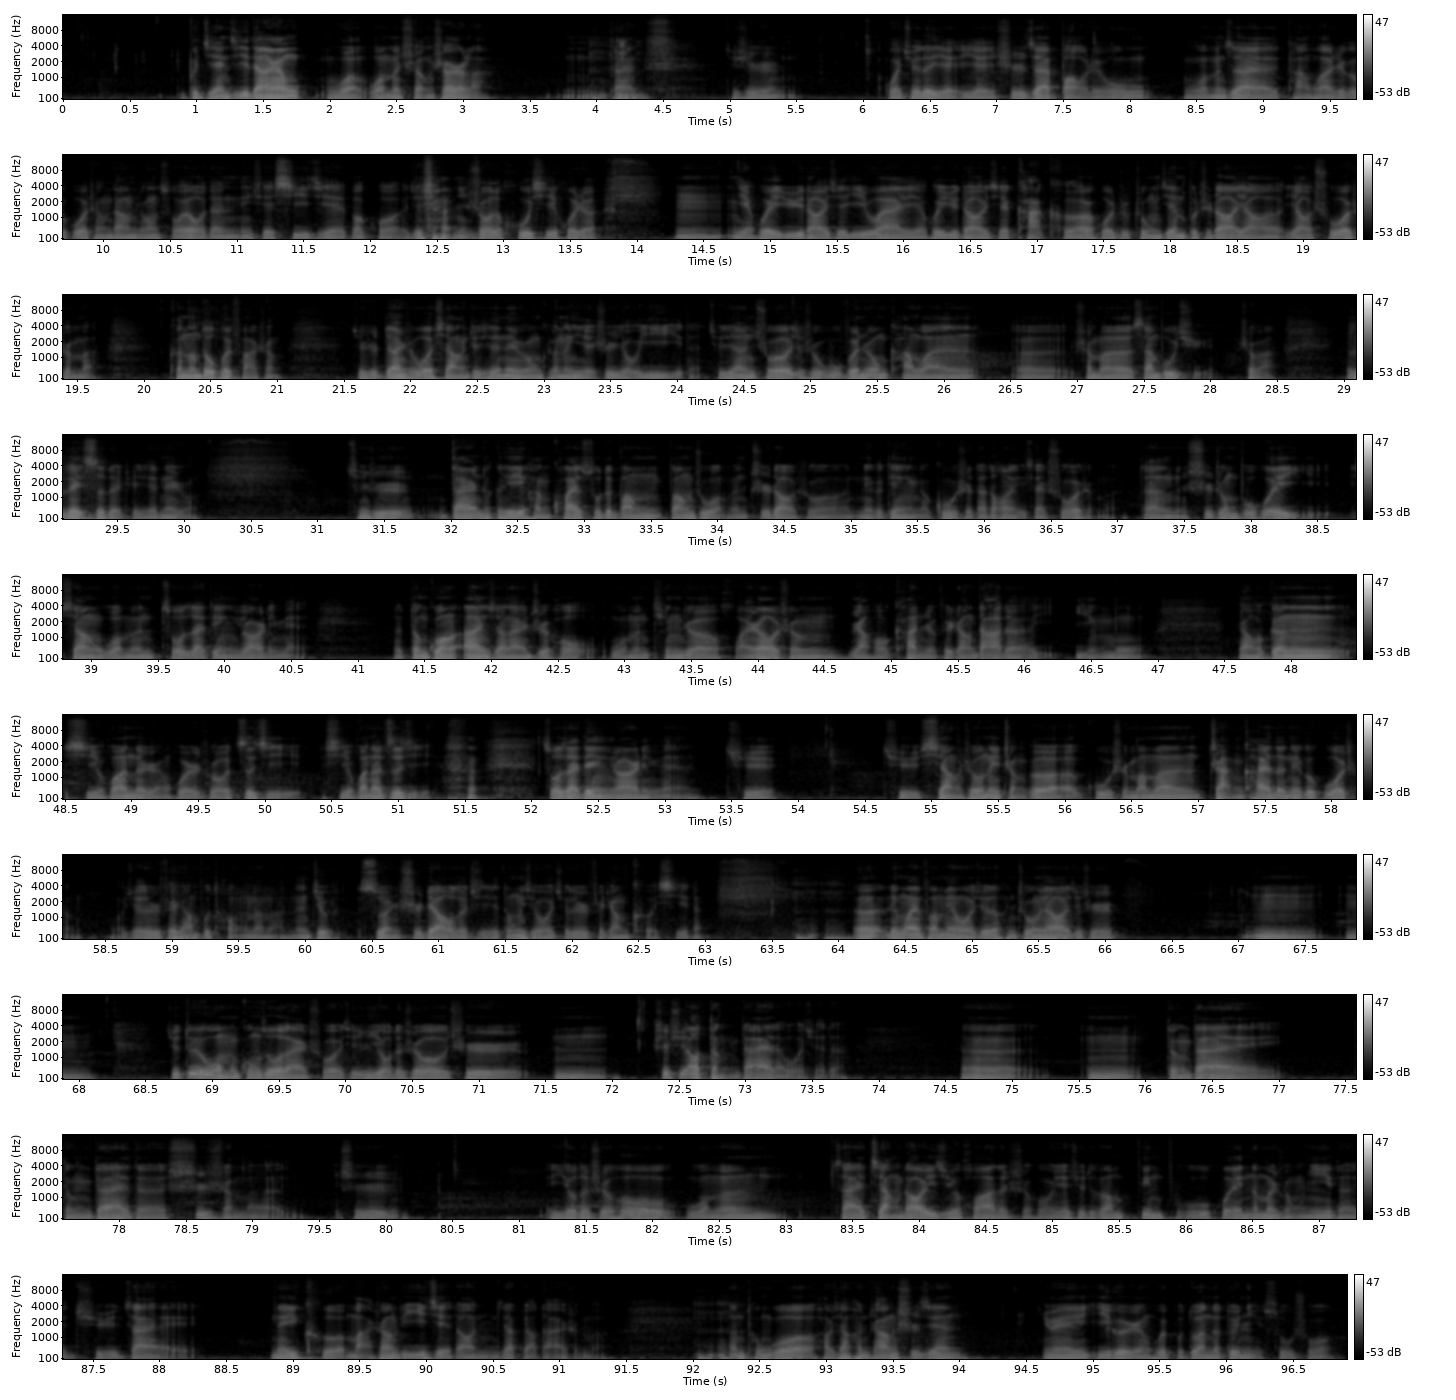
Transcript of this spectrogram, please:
不剪辑，当然我我们省事儿了，嗯，但就是我觉得也也是在保留我们在谈话这个过程当中所有的那些细节，包括就像你说的呼吸，或者嗯，也会遇到一些意外，也会遇到一些卡壳，或者中间不知道要要说什么。可能都会发生，就是，但是我想这些内容可能也是有意义的。就像你说，就是五分钟看完，呃，什么三部曲是吧？类似的这些内容，就是当然它可以很快速的帮帮助我们知道说那个电影的故事它到底在说什么，但始终不会像我们坐在电影院里面，灯光暗下来之后，我们听着环绕声，然后看着非常大的荧幕。然后跟喜欢的人或者说自己喜欢的自己，坐在电影院里面去去享受那整个故事慢慢展开的那个过程，我觉得是非常不同的嘛。那就损失掉了这些东西，我觉得是非常可惜的。嗯嗯呃，另外一方面，我觉得很重要就是，嗯嗯，就对于我们工作来说，其实有的时候是嗯是需要等待的，我觉得，呃嗯，等待等待的是什么？是有的时候我们在讲到一句话的时候，也许对方并不会那么容易的去在那一刻马上理解到你在表达什么。但通过好像很长时间，因为一个人会不断的对你诉说，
